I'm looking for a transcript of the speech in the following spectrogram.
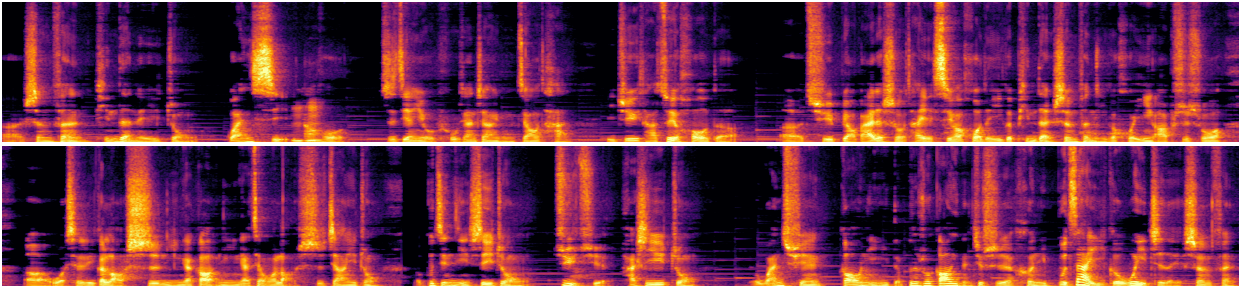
呃，身份平等的一种关系，嗯然后之间有互相这样一种交谈，以至于他最后的呃去表白的时候，他也希望获得一个平等身份的一个回应，而不是说呃我是一个老师，你应该告你应该叫我老师这样一种，呃不仅仅是一种拒绝，还是一种完全高你一等，不能说高一等，就是和你不在一个位置的身份，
